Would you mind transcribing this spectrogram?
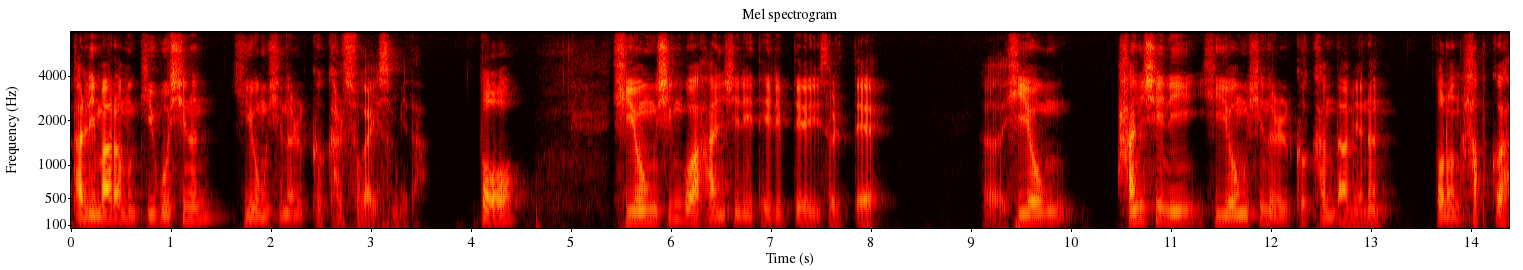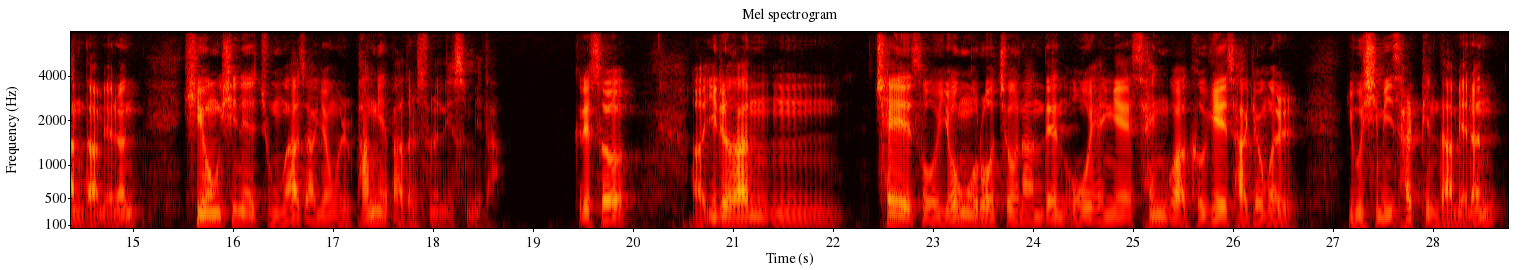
달리 말하면 기구신은 희용신을 극할 수가 있습니다. 또 희용신과 한신이 대립되어 있을 때 어, 희용 한신이 희용신을 극한다면은 또는 합거한다면은 희용신의 중화 작용을 방해받을 수는 있습니다. 그래서 어, 이러한 음, 체에서 영으로 전환된 오행의 생과 극의 작용을 유심히 살핀다면은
